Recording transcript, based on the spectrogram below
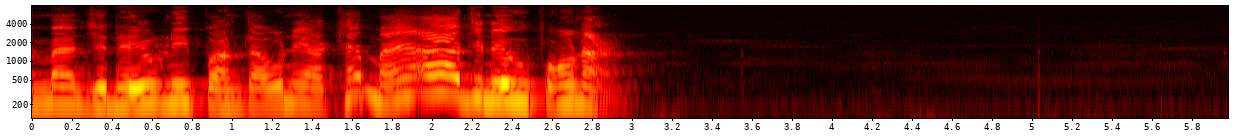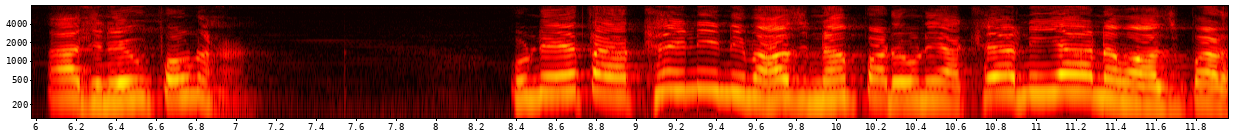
ਮੈਂ ਜਨੇਊ ਨਹੀਂ ਪਾਉਂਦਾ। ਉਹਨੇ ਆਖਿਆ, ਮੈਂ ਆ ਜਨੇਊ ਪਾਉਣਾ। ਆ ਜਨੇਊ ਪਾਉਣਾ। ਉਹਨੇ ਇਹ ਤਾਂ ਆਖਿਆ ਹੀ ਨਹੀਂ, ਨਮਾਜ਼ ਨਾ ਪੜ੍ਹ। ਉਹਨੇ ਆਖਿਆ, ਨਹੀਂ, ਆ ਨਮਾਜ਼ ਪੜ੍ਹ।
